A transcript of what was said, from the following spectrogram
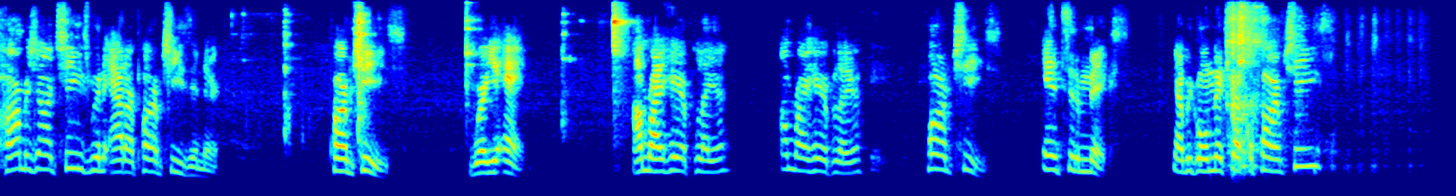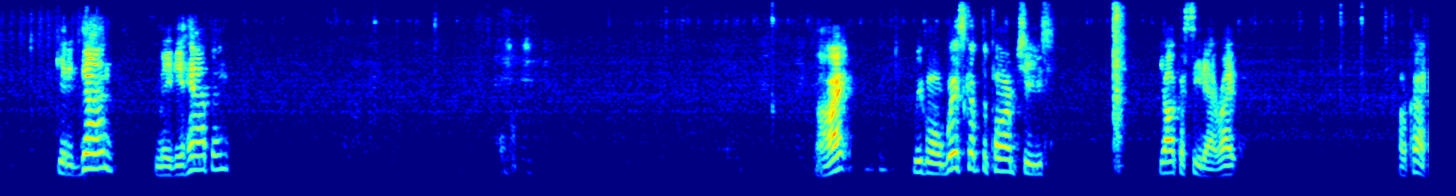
Parmesan cheese. We're to add our Parm cheese in there. Parm cheese. Where you at? I'm right here, player. I'm right here, player. Parm cheese into the mix. Now we're to mix up the Parm cheese. Get it done. Make it happen. All right. We're to whisk up the Parm cheese. Y'all can see that, right? Okay.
